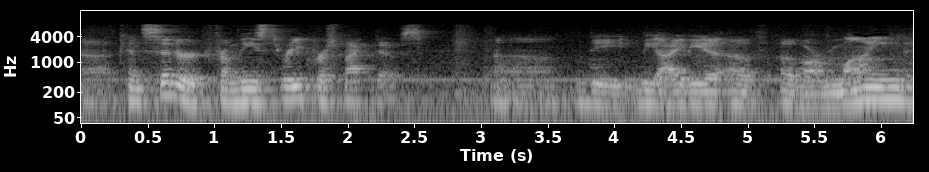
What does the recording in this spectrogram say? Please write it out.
uh, considered from these three perspectives: uh, the the idea of of our mind,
